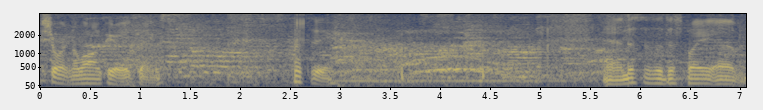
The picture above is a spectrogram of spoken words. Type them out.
short in a long period of things. Let's see. And this is a display of,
